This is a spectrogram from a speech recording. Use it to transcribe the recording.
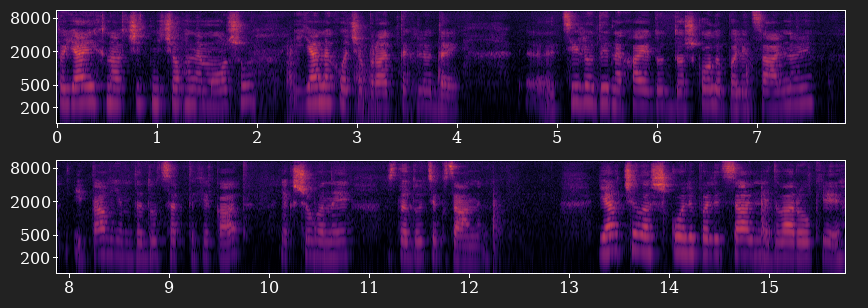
то я їх навчити нічого не можу. І я не хочу брати тих людей. Е, Ці люди нехай йдуть до школи поліціальної, і там їм дадуть сертифікат, якщо вони здадуть екзамен. Я вчилась в школі поліціальній два роки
